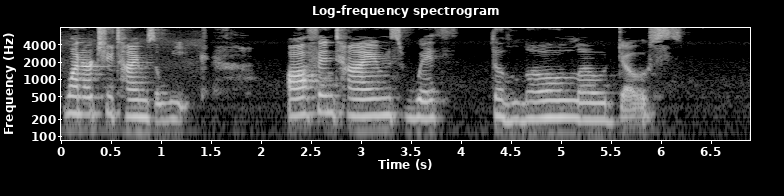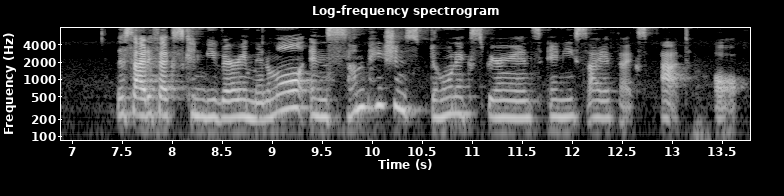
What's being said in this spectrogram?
one or two times a week oftentimes with the low, low dose, the side effects can be very minimal, and some patients don't experience any side effects at all.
